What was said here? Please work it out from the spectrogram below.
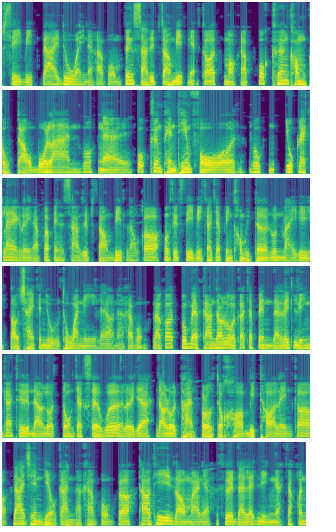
64 บิตได้ด้วยนะครับผม ซึ่ง 32 บิตเนี่ยก็เหมาะกับพวกเครื่องคอมเก่าๆโบราณ พวกนะพวกเครื่อง Pentium 4พวกยุคแรก ๆ เลยนะก็เป็น 32 บิต แล้วก็ 64 บิตก็จะเป็นคอมพิวเตอร์รุ่นใหม่ที่เราใช้กันอยู่ทุกวันนี้แล้วนะครับผม แล้วก็รูปแบบการดาวน์โหลดก็จะเป็น direct link ก็คือดาวน์โหลดตรงจากเซิร์ฟเวอร์หรือจะดาวน์โหลดผ่านโปรโตคอล BitTorrent ก็ได้เช่นเดียวกันนะครับครับผมก็เท่าที่ลองมาเนี่ยก็คือ direct link เนี่ยจะค่อน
